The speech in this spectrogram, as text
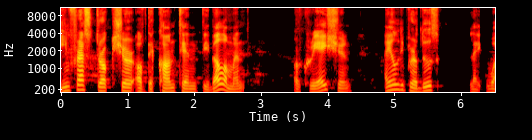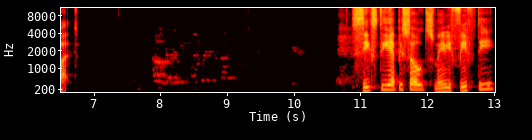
infrastructure of the content development or creation. I only produced like what? 60 episodes, maybe 50,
